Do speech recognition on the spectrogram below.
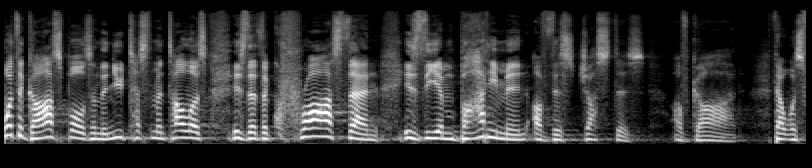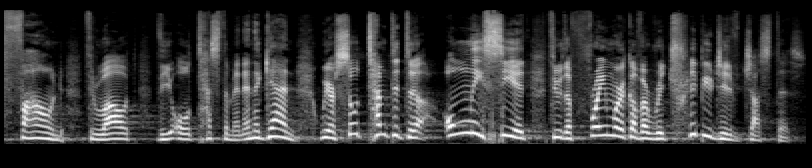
what the Gospels and the New Testament tell us is that the cross then is the embodiment of this justice of God that was found throughout the Old Testament. And again, we are so tempted to only see it through the framework of a retributive justice.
